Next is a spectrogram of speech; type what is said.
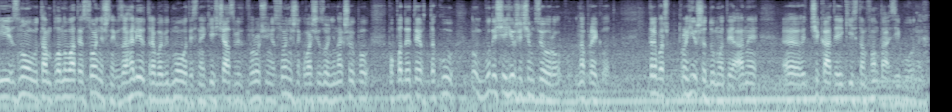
І знову там планувати соняшник. Взагалі треба відмовитись на якийсь час від вирощування соняшника в вашій зоні, інакше ви попадете в таку, ну буде ще гірше, ніж цього року, наприклад. Треба ж про гірше думати, а не е, чекати якісь там фантазій бурних.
